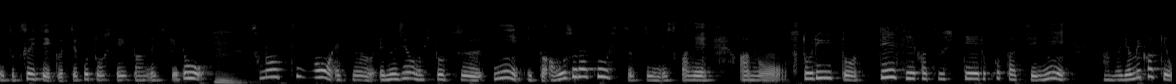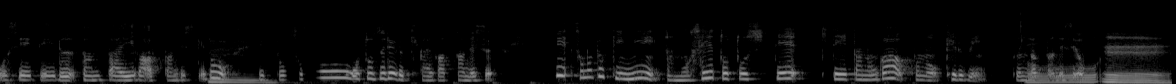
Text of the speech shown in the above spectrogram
えっと、ついていくっていうことをしていたんですけど、うんそのうちの、えっと、NGO の一つに、えっと、青空教室っていうんですかね、あの、ストリートで生活している子たちに、あの、読み書きを教えている団体があったんですけど、うんえっと、そこを訪れる機会があったんです。で、その時に、あの、生徒として来ていたのが、このケルビン君だったんですよ。おーえ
